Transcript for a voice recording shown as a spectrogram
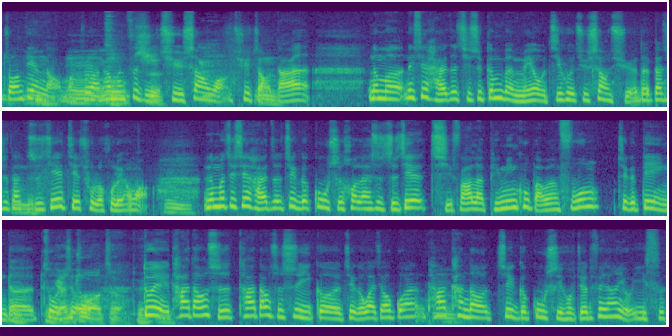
装电脑嘛，就让他们自己去上网去找答案。那么那些孩子其实根本没有机会去上学的，但是他直接接触了互联网。嗯，那么这些孩子，这个故事后来是直接启发了《贫民窟百万富翁》这个电影的作者。作者，对他当时，他当时是一个这个外交官，他看到这个故事以后觉得非常有意思，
